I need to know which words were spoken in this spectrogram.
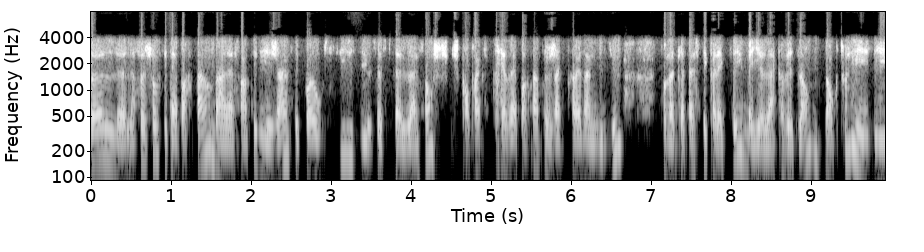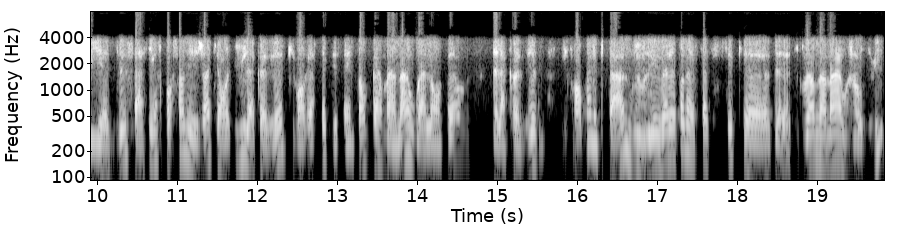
seul, la seule chose qui est importante dans la santé des gens, c'est pas aussi les hospitalisations. Je, comprends que c'est très important pour les gens qui travaillent dans le milieu, pour notre capacité collective, mais il y a la COVID longue. Donc, tous les, 10 à 15 des gens qui ont eu la COVID, qui vont rester avec des symptômes permanents ou à long terme de la COVID, ils ne seront pas à l'hôpital. Vous ne les avez pas dans les statistiques euh, du gouvernement aujourd'hui,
